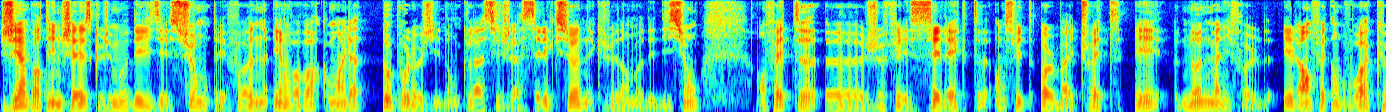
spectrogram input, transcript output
J'ai importé une chaise que j'ai modélisée sur mon téléphone et on va voir comment est la topologie. Donc là si je la sélectionne et que je vais dans mode édition, en fait, euh, je fais Select, ensuite All by Threat et Non-Manifold. Et là, en fait, on voit que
